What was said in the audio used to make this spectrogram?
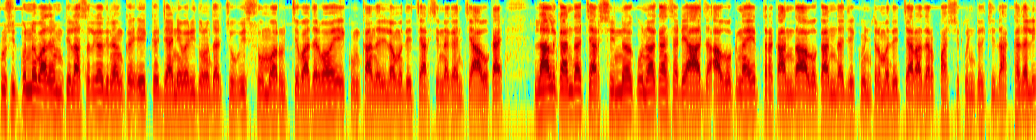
कृषी उत्पन्न बाजार समिती लासलगाव दिनांक एक जानेवारी दोन हजार चोवीस सोमवार रोजचे बाजारभाव आहे. एकूण कांदा लिलावमध्ये चारशे नगांची आवक आहे. लाल कांदा चारशे नग उन्हाळकांसाठी आज आवक नाही तर कांदा आवक जे क्विंटलमध्ये चार हजार पाचशे क्विंटलची दाखल झाली.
